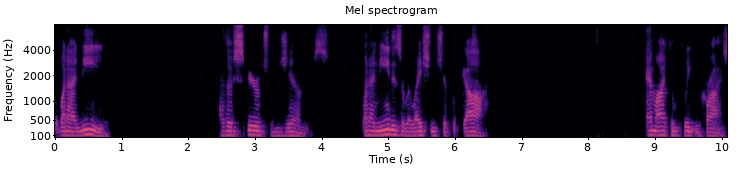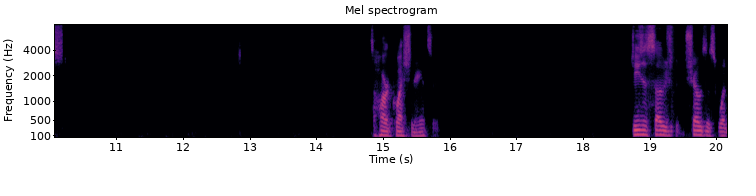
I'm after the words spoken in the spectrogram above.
but what I need are those spiritual gems. What I need is a relationship with God. Am I complete in Christ? It's a hard question to answer. Jesus shows us what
